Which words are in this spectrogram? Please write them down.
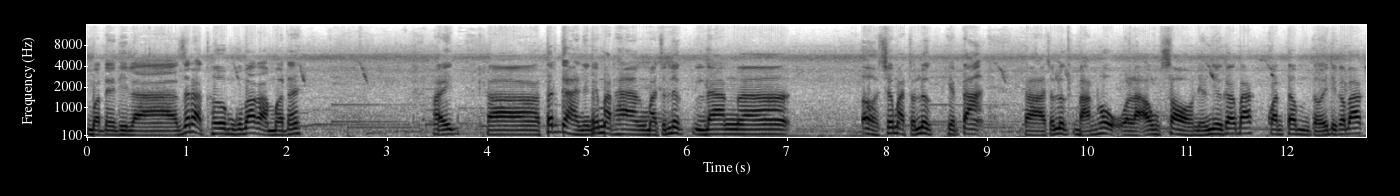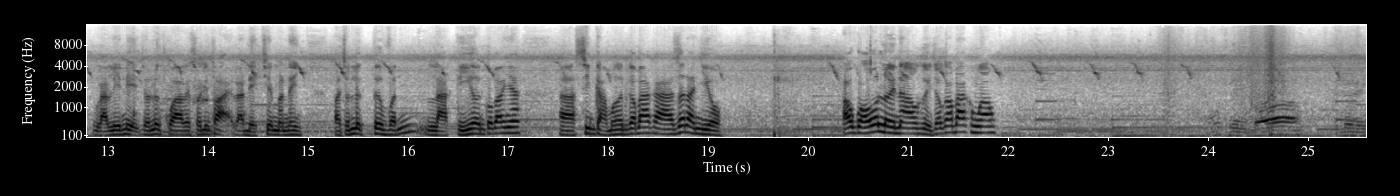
Mật này thì là rất là thơm của bác ạ mật đấy. Đấy, à, tất cả những cái mặt hàng mà chấn Lực đang à, ở trước mặt chấn Lực hiện tại và chấn Lực bán hộ là ông Sò. Nếu như các bác quan tâm tới thì các bác là liên hệ chấn Lực qua cái số điện thoại là để trên màn hình. Và chấn Lực tư vấn là ký hơn các bác nhé. À, xin cảm ơn các bác à, rất là nhiều. Ông có lời nào gửi cho các bác không ông thì có lời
